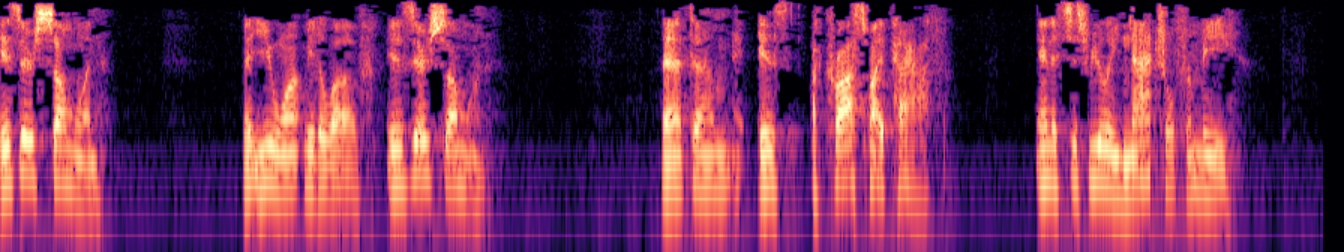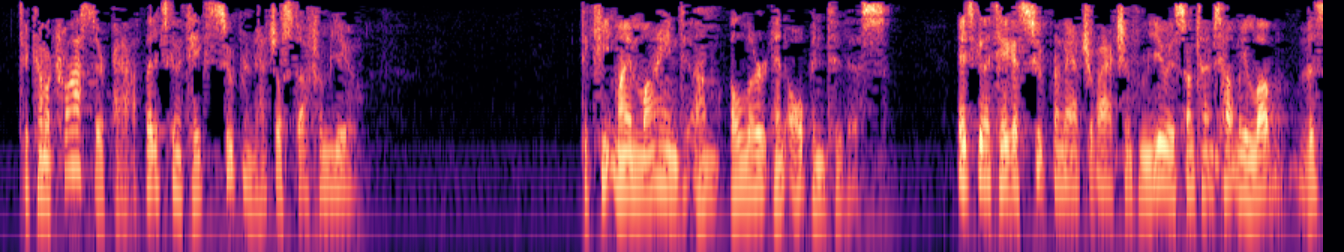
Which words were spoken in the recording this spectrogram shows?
is there someone that you want me to love? Is there someone that um, is across my path. And it's just really natural for me to come across their path, but it's going to take supernatural stuff from you to keep my mind um, alert and open to this. It's going to take a supernatural action from you to sometimes help me love this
